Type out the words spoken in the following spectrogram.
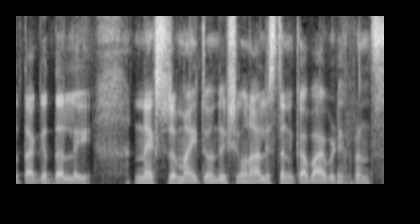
ಅರ್ಥ ಆಗಿದ್ದಲ್ಲಿ. ನೆಕ್ಸ್ಟ್ ಮಾಹಿತಿ ಒಂದಿಗೆ ಸಿಗೋಣ. ಅಲ್ಲಿ ಬಾಯ್ ಬಿಡಿ ಫ್ರೆಂಡ್ಸ್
